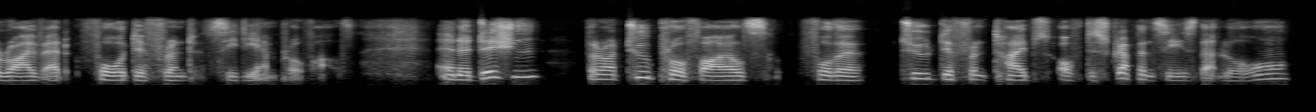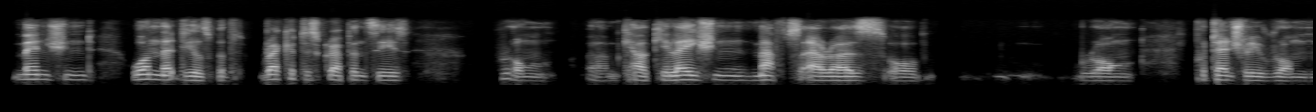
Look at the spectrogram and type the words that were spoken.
arrive at four different CDM profiles. In addition, there are two profiles for the two different types of discrepancies that Laurent mentioned, one that deals with record discrepancies, wrong um, calculation, maths errors, or wrong, potentially wrong,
